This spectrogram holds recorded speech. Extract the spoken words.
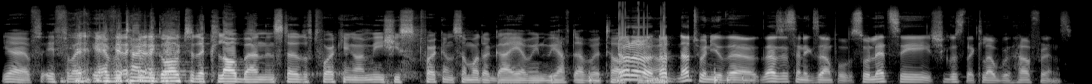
Yeah. If, if like every time we go out to the club and instead of twerking on me, she's twerking on some other guy. I mean, we have to have a talk. No, no, no, know? not not when you're there. That's just an example. So let's say she goes to the club with her friends,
